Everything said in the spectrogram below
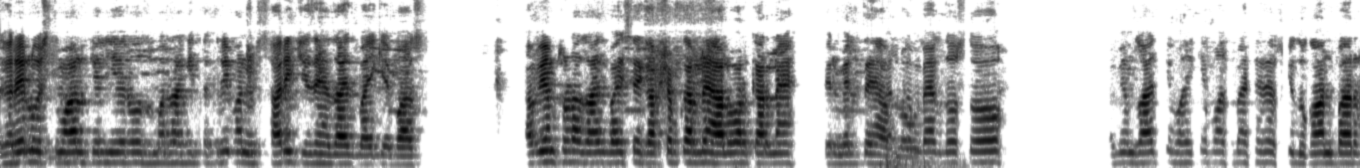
घरेलू इस्तेमाल के लिए रोज़मर्रा की तकरीबन सारी चीज़ें हैं जाहिद भाई के पास। अभी हम थोड़ा जाहिद भाई से गपशप कर लें हाल वाल कर लें फिर मिलते हैं आप लोग बैक दोस्तों। अभी हम जायद के भाई के पास बैठे थे उसकी दुकान पर।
